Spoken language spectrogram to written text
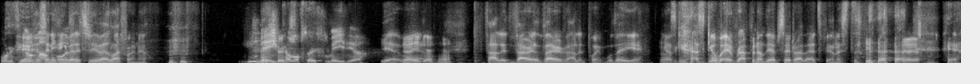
wanting to Who has anything vibe? better to do with their life right now? Me, come off social media. Yeah, There you go. Yeah. Valid, very, very valid point. Well, there you go. That's a good, that's a good way of wrapping up the episode right there, to be honest. Yeah. yeah. yeah.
